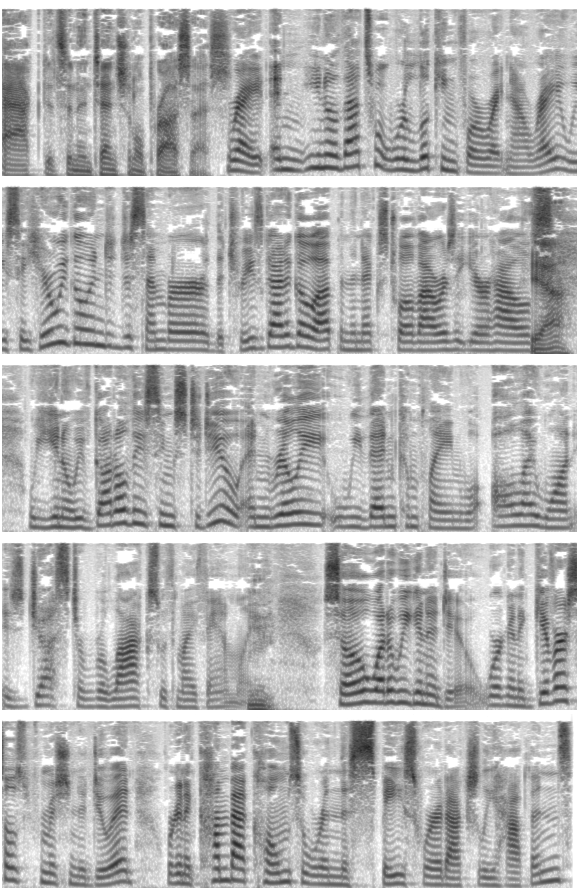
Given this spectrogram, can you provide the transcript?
act. It's an intentional process. Right. And, you know, that's what we're looking for right now, right? We say, here we go into December. The tree's got to go up in the next 12 hours at your house. Yeah. We, you know, we've got all these things to do. And really, we then complain, well, all I want is just to relax with my family. Mm. So, what are we going to do? We're going to give ourselves permission to do it. We're going to come back home so we're in the space where it actually happens.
